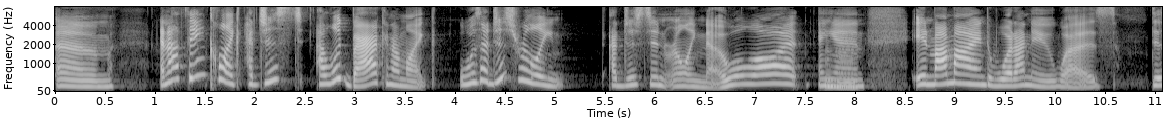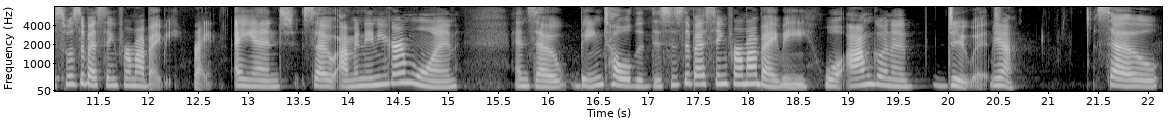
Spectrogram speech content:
Um, and I think like I just I look back and I'm like, was I just really? I just didn't really know a lot, Mm-hmm. and in my mind, what I knew was this was the best thing for my baby. right. And so I'm an Enneagram one. And so being told that this is the best thing for my baby, well, I'm going to do it. Yeah. So,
